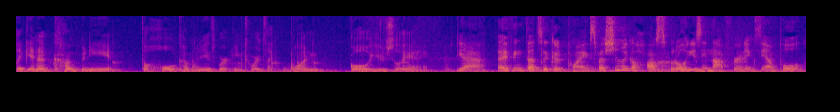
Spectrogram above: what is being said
like in a company, the whole company is working towards like one goal usually. Yeah, I think that's a good point, especially like a hospital, using that for an example.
